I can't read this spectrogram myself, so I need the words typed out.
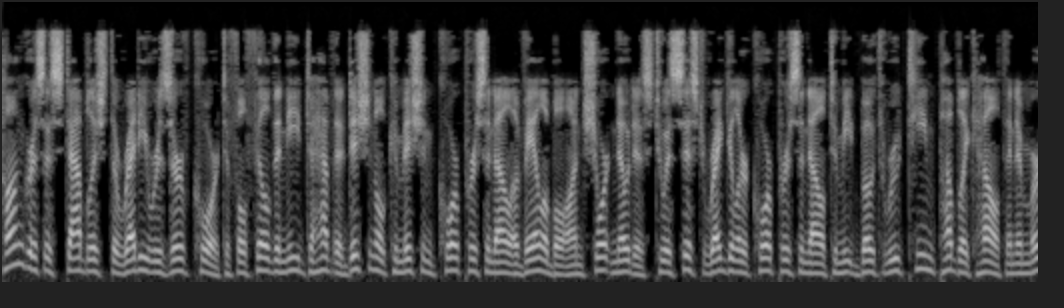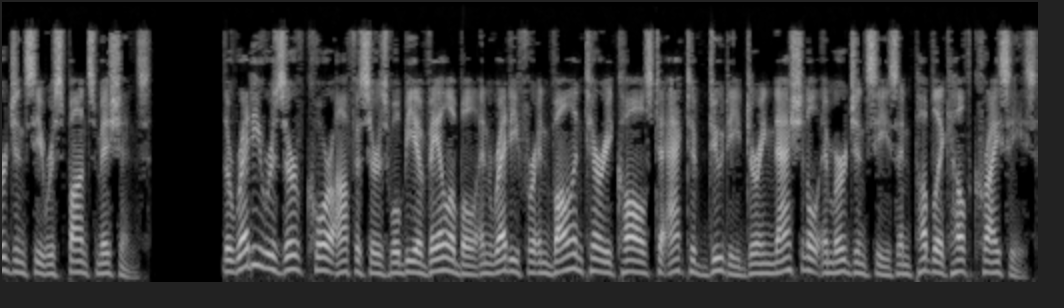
Congress established the Ready Reserve Corps to fulfill the need to have additional Commissioned Corps personnel available on short notice to assist regular Corps personnel to meet both routine public health and emergency response missions. The Ready Reserve Corps officers will be available and ready for involuntary calls to active duty during national emergencies and public health crises.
